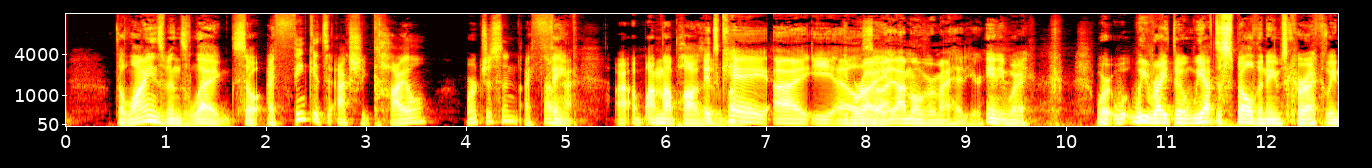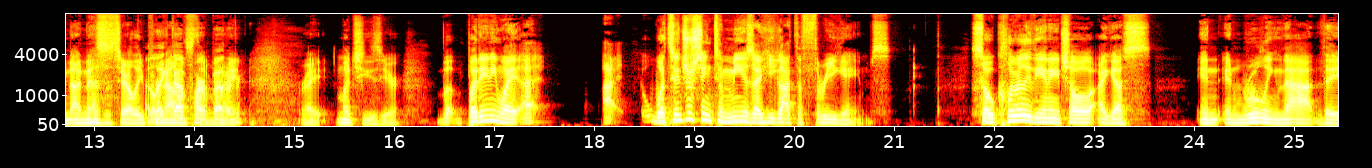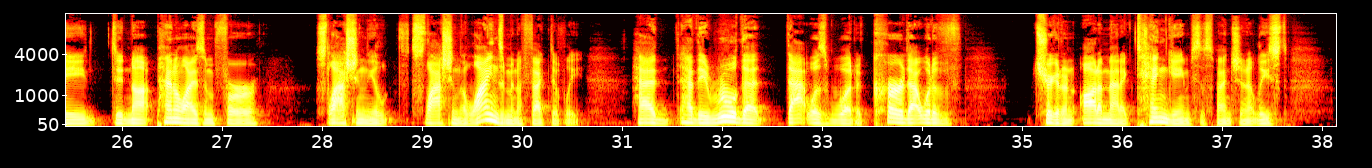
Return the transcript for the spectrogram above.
the linesman's leg. So I think it's actually Kyle Murchison. I think. Okay. I, I'm not positive. It's. K I E L. Right. So I, I'm over my head here. Anyway, we're, we write them. We have to spell the names correctly, not necessarily I like that pronounce part them, better. Right? right, much easier. But but anyway, I, I what's interesting to me is that he got the three games. So clearly, the NHL, I guess, in in ruling that they did not penalize him for slashing the slashing the linesman effectively. Had had they ruled that that was what occurred, that would have triggered an automatic 10 game suspension, at least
